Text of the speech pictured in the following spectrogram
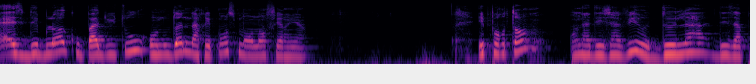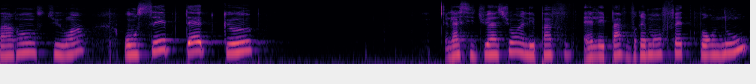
se débloque ou pas du tout? On nous donne la réponse, mais on n'en fait rien. Et pourtant, on a déjà vu au-delà des apparences, tu vois. On sait peut-être que la situation, elle n'est pas, vraiment faite pour nous.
